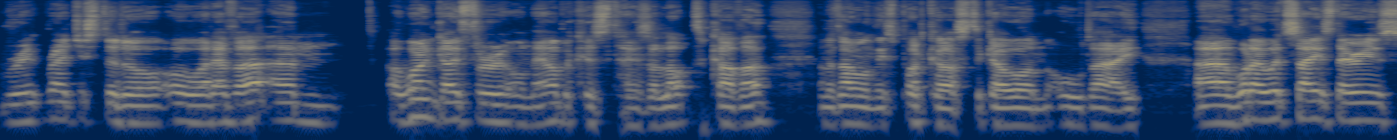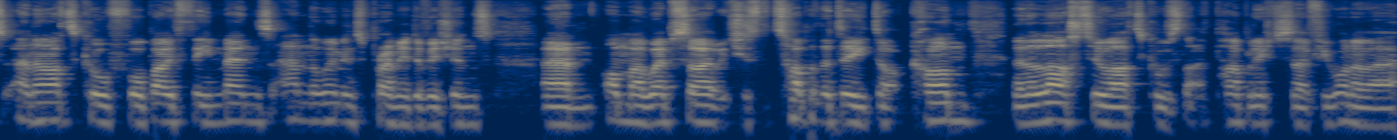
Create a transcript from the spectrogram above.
re- registered or, or whatever. Um, I won't go through it all now because there's a lot to cover, and I don't want this podcast to go on all day. Uh, what I would say is there is an article for both the men's and the women's Premier Divisions um, on my website, which is the top of the D.com. They're the last two articles that I've published. So if you want to uh,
